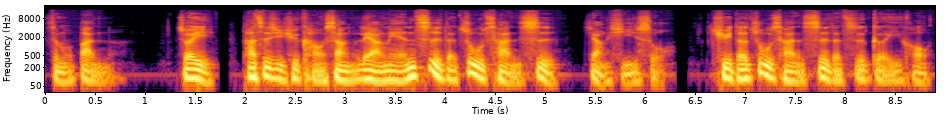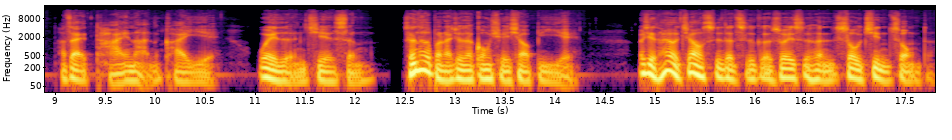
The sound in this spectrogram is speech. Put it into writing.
怎么办呢？所以，他自己去考上两年制的助产士讲习所。取得助产士的资格以后，他在台南开业，为人接生。陈和本来就在公学校毕业，而且他有教师的资格，所以是很受敬重的。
